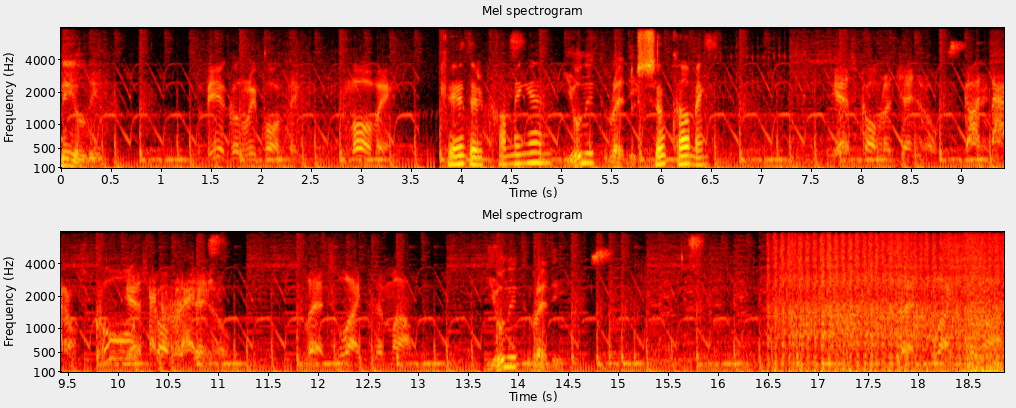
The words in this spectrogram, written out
Building. Vehicle reporting. Moving. Okay, they're coming in. Unit ready. Still coming. Yes, Comrade General. Gun barrels cool yes, Comrade General. Let's light them up. Unit ready. Let's light them up.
